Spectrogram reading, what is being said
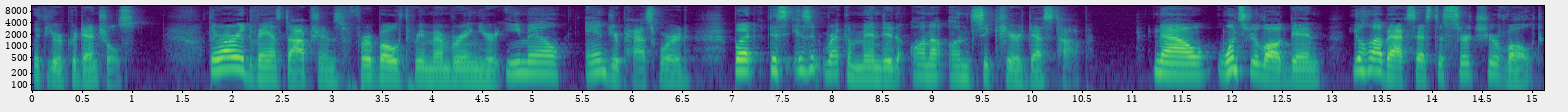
with your credentials. There are advanced options for both remembering your email and your password, but this isn't recommended on an unsecure desktop. Now, once you're logged in, you'll have access to search your vault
